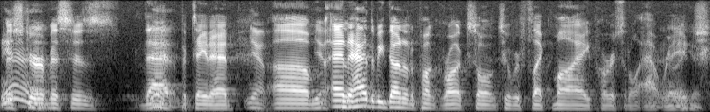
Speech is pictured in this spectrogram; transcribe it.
Mr. Yeah. Mrs. That Yeah. Potato Head. Yeah. Um, Yeah. And it had to be done in a punk rock song to reflect my personal outrage.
